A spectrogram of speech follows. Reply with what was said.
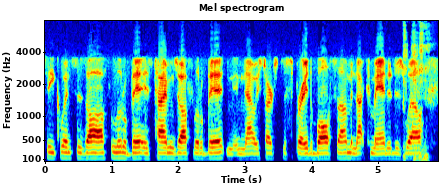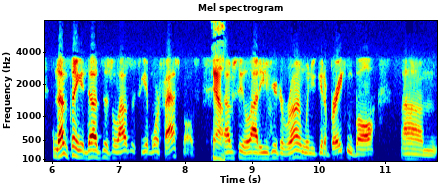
sequence is off a little bit, his timing's off a little bit, and, and now he starts to spray the ball some and not command it as well. Another thing it does is allows us to get more fastballs. Yeah. Obviously, a lot easier to run when you get a breaking ball. Um,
